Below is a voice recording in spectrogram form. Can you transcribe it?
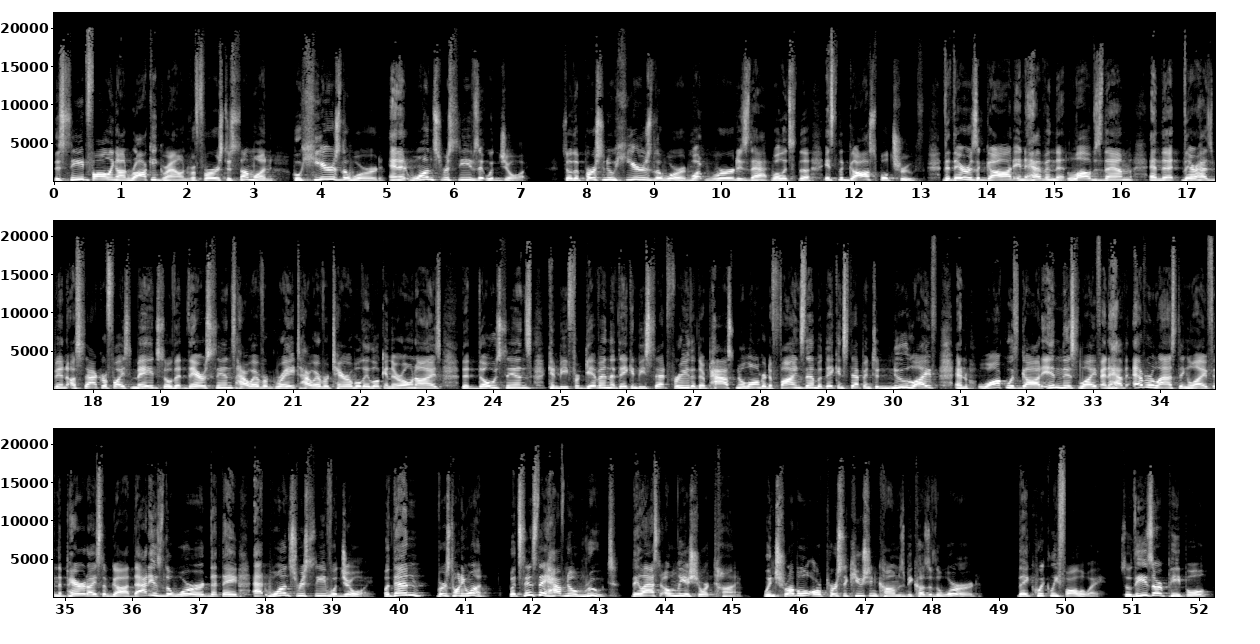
The seed falling on rocky ground refers to someone who hears the word and at once receives it with joy. So the person who hears the word, what word is that? Well, it's the, it's the gospel truth that there is a God in heaven that loves them and that there has been a sacrifice made so that their sins, however great, however terrible they look in their own eyes, that those sins can be forgiven, that they can be set free, that their past no longer defines them, but they can step into new life and walk with God in this life and have everlasting life in the paradise of God. That is the word that they at once receive with joy. But then, verse 21 But since they have no root, they last only a short time. When trouble or persecution comes because of the word, they quickly fall away. So these are people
